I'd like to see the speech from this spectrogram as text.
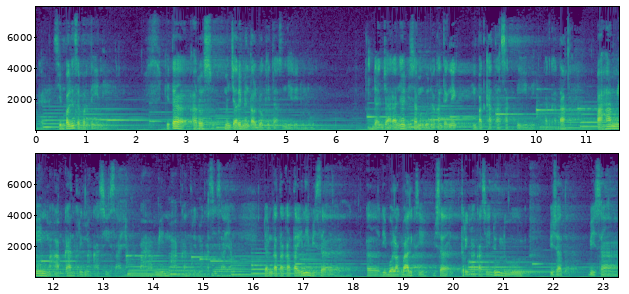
Oke, simpelnya seperti ini. Kita harus mencari mental block kita sendiri dulu dan caranya bisa menggunakan teknik empat kata sakti ini. Empat kata pahamin maafkan terima kasih sayang. Pahamin maafkan terima kasih sayang. Dan kata-kata ini bisa e, dibolak-balik sih. Bisa terima kasih dulu bisa bisa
